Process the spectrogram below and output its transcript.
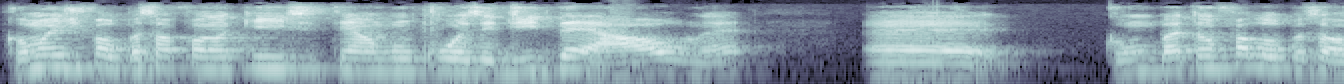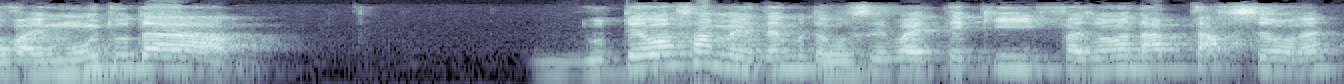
Como a gente falou, o pessoal falando que se tem alguma coisa de ideal, né? É, como o Betão falou, pessoal, vai muito da do teu orçamento, né, Betão? Você vai ter que fazer uma adaptação, né?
